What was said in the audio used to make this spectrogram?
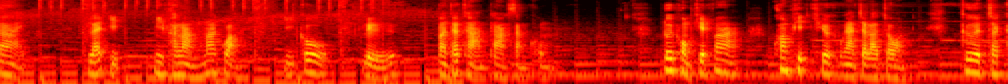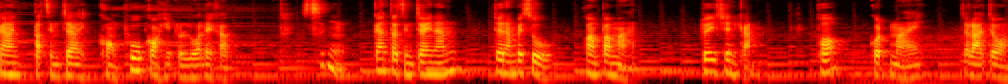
ได้ และอิดมีพลังมากกว่าอีโก้หรือบรรทัดฐานทางสังคม โดยผมคิดว่าความผิดเกี่ยวกับการจราจร เกิดจากการตัดสินใจของผู้ก่อเหตุล้วนๆเลยครับ ซึ่งการตัดสินใจนั้นจะนำไปสู่ความประมาทด้วยเช่นกัน เพราะกฎหมายจราจร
